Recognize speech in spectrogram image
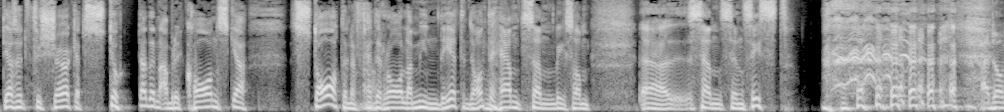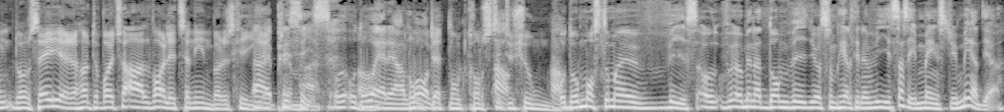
Det är alltså ett försök att störta den amerikanska staten, den federala ja. myndigheten. Det har inte mm. hänt sen, liksom, uh, sen, sen sist. de, de säger det har inte varit så allvarligt sen inbördeskriget. Nej, precis. Och, och då ja, är det allvarligt. Hotet mot konstitution. Ja. Och då måste man ju visa, och jag menar de videor som hela tiden visas i mainstream media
